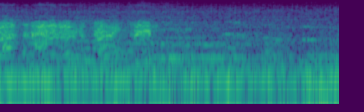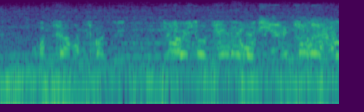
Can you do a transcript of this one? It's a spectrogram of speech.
8, 0, 13. こちら8番機上昇停滞を検討しろ。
